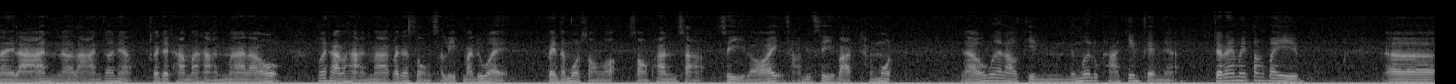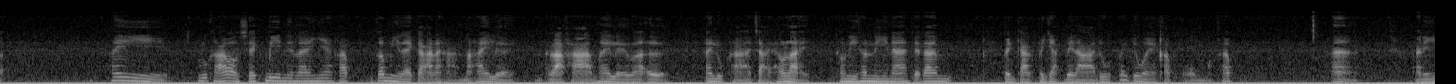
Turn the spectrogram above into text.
ในร้านแล้วร้านก็เนี่ยก็จะทำอาหารมาแล้ว เมื่อทำอาหารมาก็จะส่งสลิปมาด้วย เป็นทั้งหมด2 2,434 บาททั้งหมด แล้วเมื่อเรากินเมื่อลูกค้ากินเสร็จเนี่ย จะได้ไม่ต้องไปเอ่อให้ลูกค้าบอกเช็คบินอะไรเงี้ยครับ ก็มีรายการอาหารมาให้เลย ราคามาให้เลยว่า เออ ให้ลูกค้าจ่ายเท่าไหร่ เท่านี้เท่านี้นะ จะได้เป็นการประหยัดเวลาด้วยไปด้วยครับ ผมครับ อ่า อันนี้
